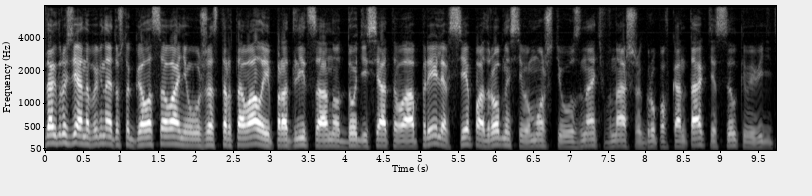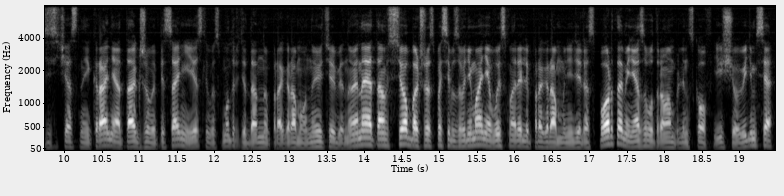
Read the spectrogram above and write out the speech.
Итак, друзья, напоминаю, то, что голосование уже стартовало и продлится оно до 10 апреля. Все подробности вы можете узнать в нашей группе ВКонтакте. Ссылки вы видите сейчас на экране, а также в описании, если вы смотрите данную программу на YouTube. Ну и на этом все. Большое спасибо за внимание. Вы смотрели программу «Неделя спорта». Меня зовут Роман Блинсков. Еще увидимся.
